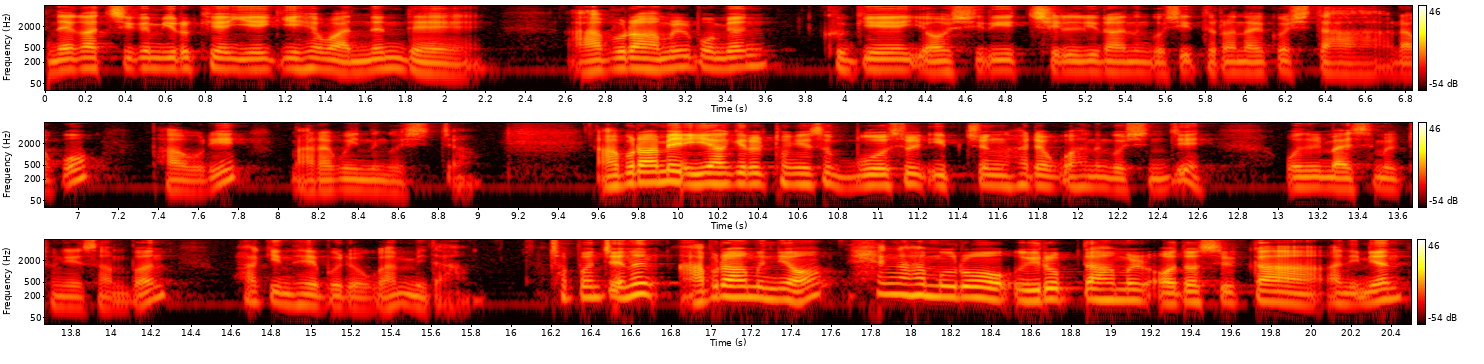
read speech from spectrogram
내가 지금 이렇게 얘기해 왔는데 아브라함을 보면 그게 여실히 진리라는 것이 드러날 것이다라고 바울이 말하고 있는 것이죠. 아브라함의 이야기를 통해서 무엇을 입증하려고 하는 것인지 오늘 말씀을 통해서 한번 확인해 보려고 합니다. 첫 번째는 아브라함은요 행함으로 의롭다함을 얻었을까 아니면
